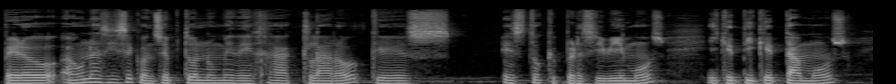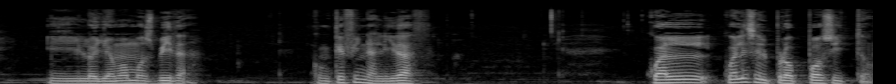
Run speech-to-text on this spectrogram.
Pero aún así ese concepto no me deja claro qué es esto que percibimos y que etiquetamos y lo llamamos vida? ¿Con qué finalidad? ¿Cuál, cuál es el propósito?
